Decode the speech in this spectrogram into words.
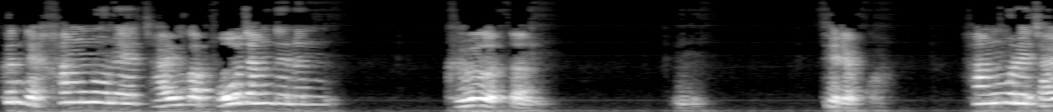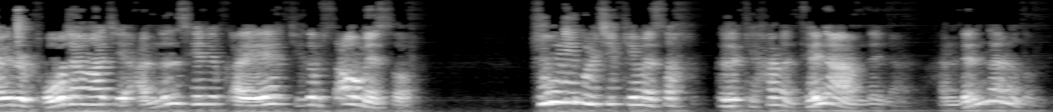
근데 학문의 자유가 보장되는 그 어떤 음, 세력과 학문의 자유를 보장하지 않는 세력과의 지금 싸움에서 중립을 지키면서 그렇게 하면 되냐 안 되냐 안 된다는 겁니다.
